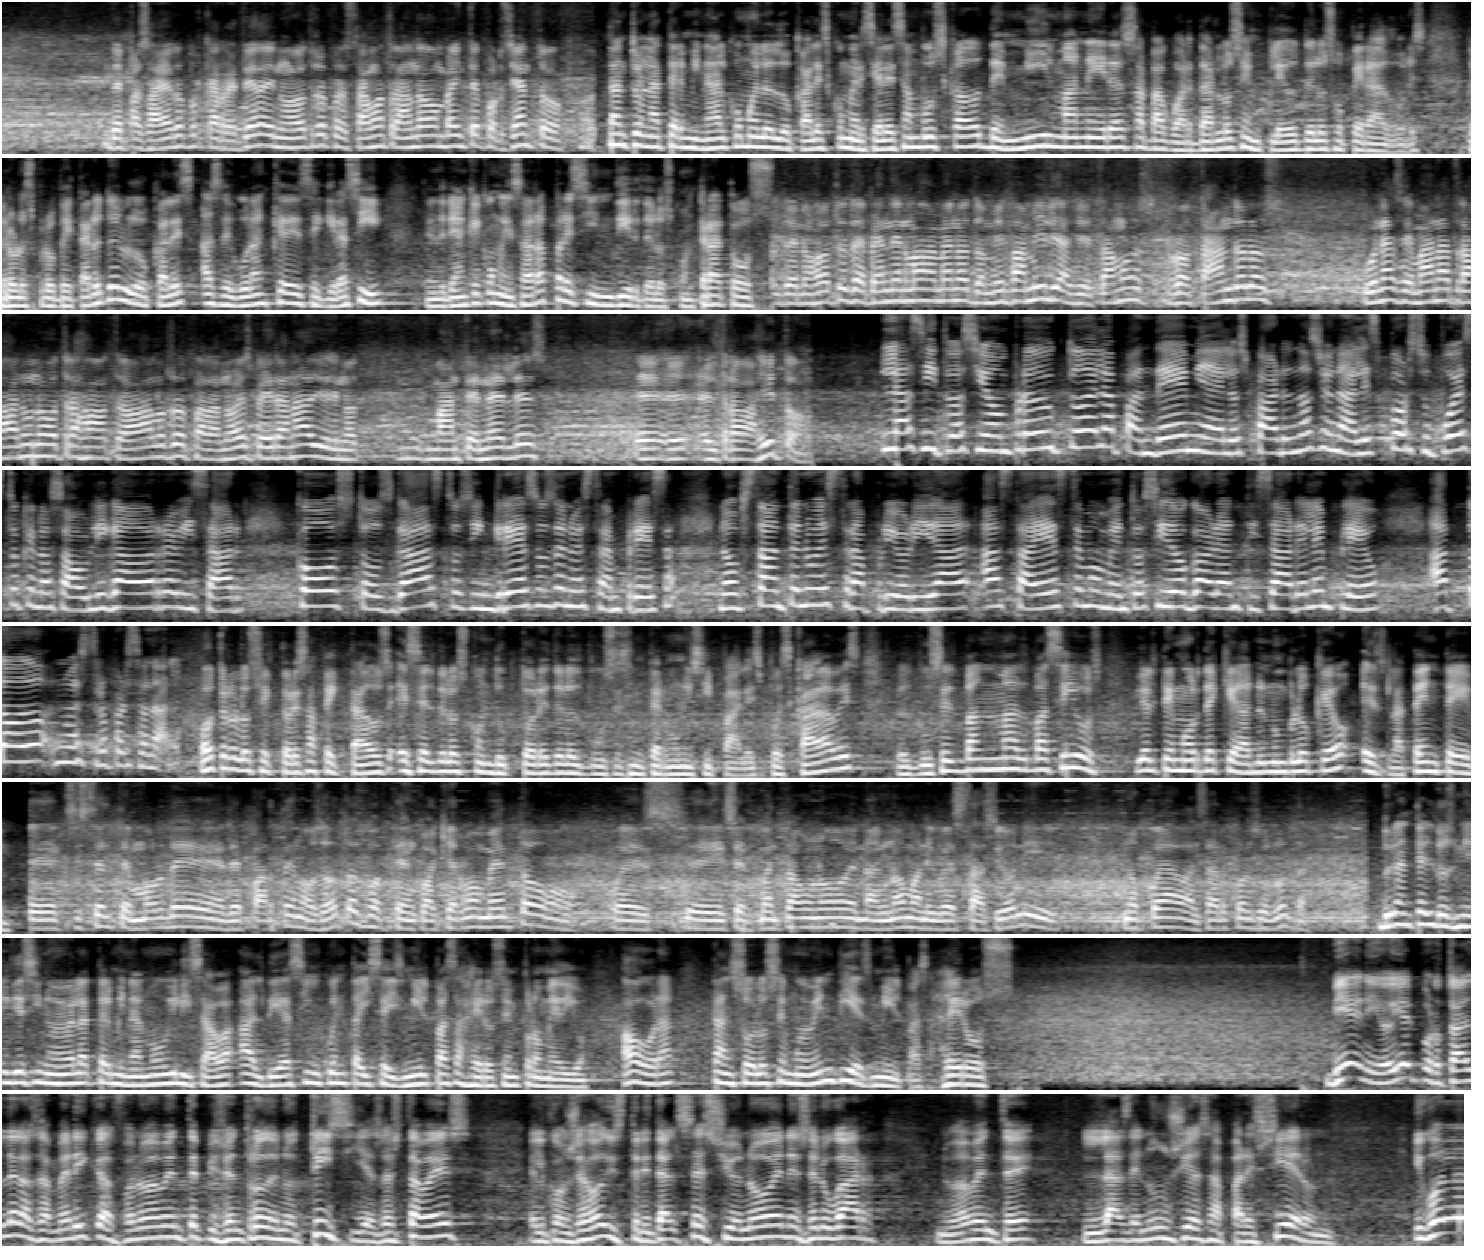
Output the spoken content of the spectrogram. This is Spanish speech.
de pasajeros por carretera y nosotros pues, estamos trabajando a un 20%. Tanto en la terminal como en los locales comerciales han buscado de mil maneras salvaguardar los empleos de los operadores, pero los propietarios de los locales aseguran que de seguir así tendrían que comenzar a prescindir de los contratos. De nosotros dependen más o menos 2.000 familias y estamos rotándolos. Una semana trabajan unos, otros trabajan otros para no despedir a nadie, sino mantenerles eh, eh, el trabajito. La situación producto de la pandemia, de los paros nacionales, por supuesto que nos ha obligado a revisar costos, gastos, ingresos de nuestra empresa. No obstante, nuestra prioridad hasta este momento ha sido garantizar el empleo a todo nuestro personal. Otro de los sectores afectados es el de los conductores de los buses intermunicipales, pues cada vez los buses van más vacíos y el temor de quedar en un bloqueo es latente. Existe el temor de, parte de nosotros porque en cualquier momento pues, eh, se encuentra uno en alguna manifestación estación y no puede avanzar con su ruta. Durante el 2019 la terminal movilizaba al día 56 mil pasajeros en promedio. Ahora tan solo se mueven 10 mil pasajeros. Bien, y hoy el portal de las Américas fue nuevamente epicentro de noticias. Esta vez el Consejo Distrital sesionó en ese lugar. Nuevamente las denuncias aparecieron. Igual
